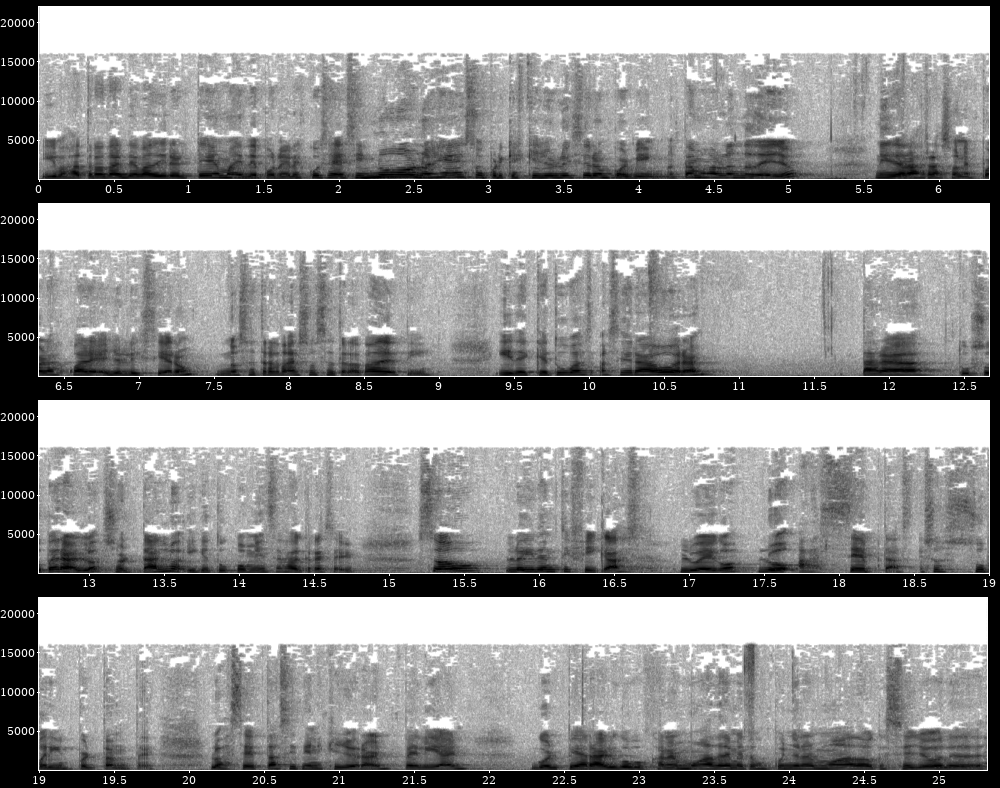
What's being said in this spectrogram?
y vas a tratar de evadir el tema y de poner excusas y decir, no, no es eso porque es que ellos lo hicieron por bien. No estamos hablando de ellos, ni de las razones por las cuales ellos lo hicieron. No se trata de eso, se trata de ti. Y de qué tú vas a hacer ahora para tú superarlo, soltarlo y que tú comiences a crecer. So, lo identificas, luego lo aceptas. Eso es súper importante. Lo aceptas si tienes que llorar, pelear, golpear algo, buscar almohada, le metes un puño en la almohada o qué sé yo, le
